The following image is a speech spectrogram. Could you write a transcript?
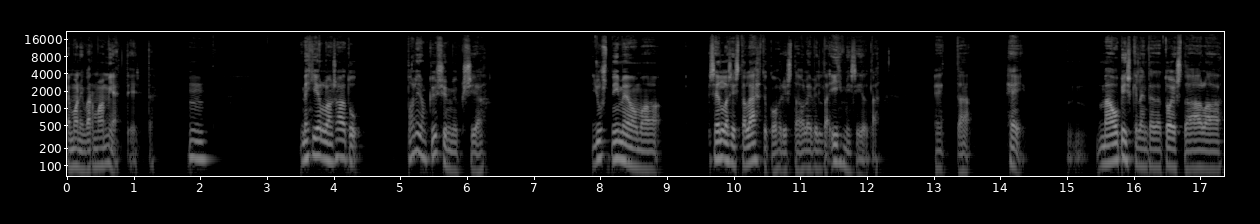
Ja moni varmaan miettii sitä. Mm. Mekin ollaan saatu paljon kysymyksiä just nimenomaan sellaisista lähtökohdista olevilta ihmisiltä, että hei, mä opiskelen tätä toista alaa,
